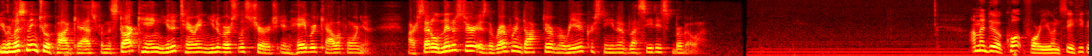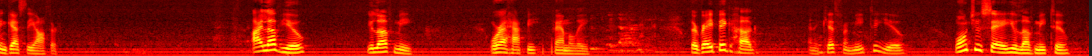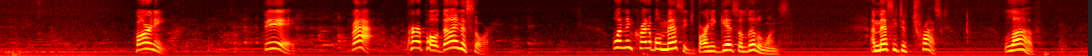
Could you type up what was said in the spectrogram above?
You're listening to a podcast from the Starr King Unitarian Universalist Church in Hayward, California. Our settled minister is the Reverend Dr. Maria Cristina Vlassidis Burgoa. I'm going to do a quote for you and see if you can guess the author. I love you. You love me. We're a happy family. With a great big hug and a kiss from me to you. Won't you say you love me too? Barney. Big, fat, purple dinosaur. What an incredible message Barney gives the little ones. A message of trust, love,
